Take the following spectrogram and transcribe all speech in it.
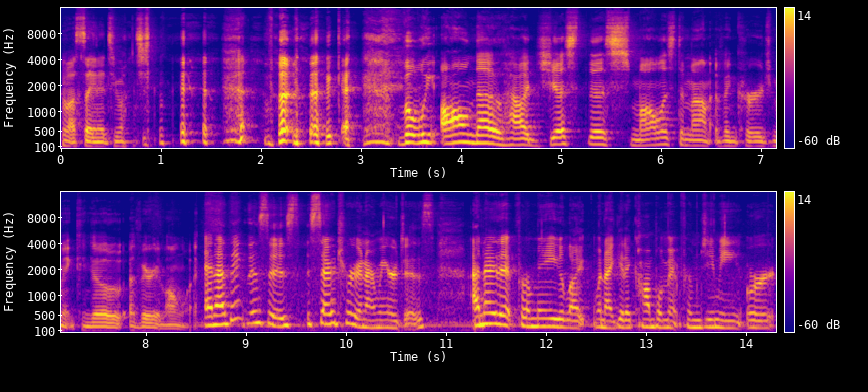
I'm not saying it too much. But okay. But we all know how just the smallest amount of encouragement can go a very long way. And I think this is so true in our marriages. I know that for me, like when I get a compliment from Jimmy or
